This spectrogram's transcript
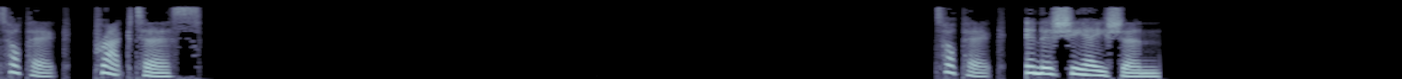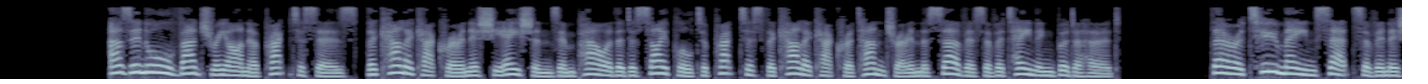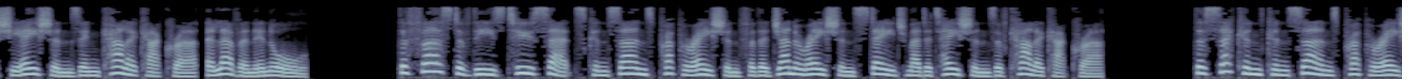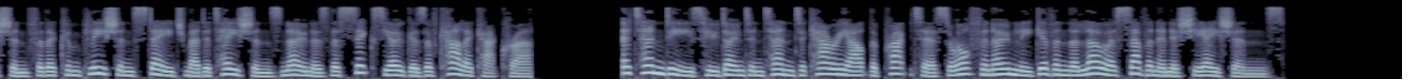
Topic: Practice. Topic: Initiation As in all Vajrayana practices, the Kalachakra initiations empower the disciple to practice the Kalachakra Tantra in the service of attaining Buddhahood. There are two main sets of initiations in Kalachakra, 11 in all. The first of these two sets concerns preparation for the generation stage meditations of Kalachakra. The second concerns preparation for the completion stage meditations known as the six yogas of Kalachakra. Attendees who don't intend to carry out the practice are often only given the lower seven initiations.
